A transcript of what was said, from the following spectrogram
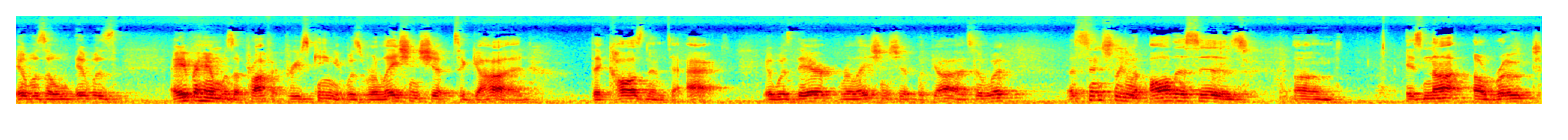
It was a it was Abraham was a prophet, priest, king. It was relationship to God that caused them to act. It was their relationship with God. So what essentially what all this is um, is not a rote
